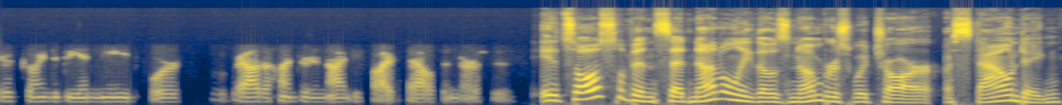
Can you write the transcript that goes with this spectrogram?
there's going to be a need for about 195,000 nurses. It's also been said not only those numbers, which are astounding,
